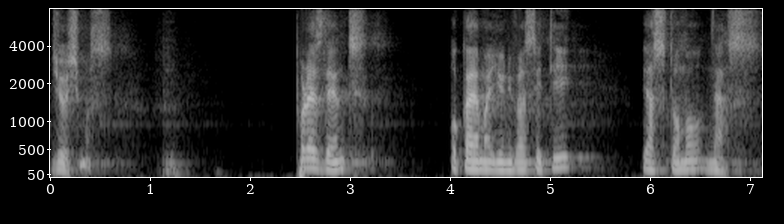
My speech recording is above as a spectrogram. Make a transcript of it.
授与します President 岡山 University 安友ナス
